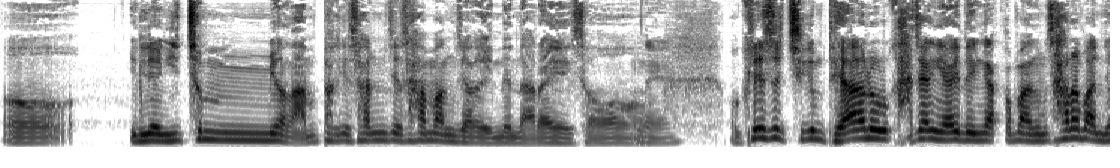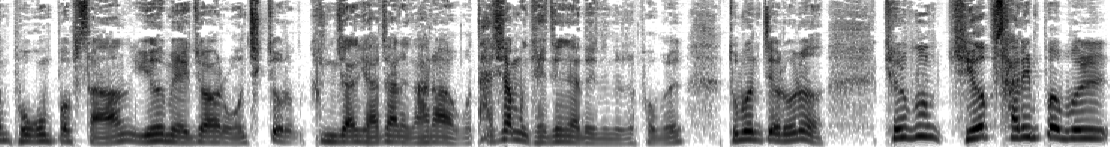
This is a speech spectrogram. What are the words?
어 1년 2천 명 안팎의 산재 사망자가 있는 나라에서 네. 어, 그래서 지금 대안으로 가장 이야기된 게 아까 방금 산업안전보건법상 위험해조화를 원칙적으로 금지하게 하자는 거 하나하고 다시 한번 개정해야 되는 거죠 법을 두 번째로는 결국 기업살인법을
